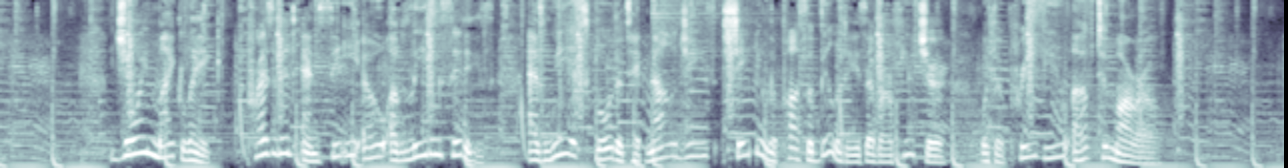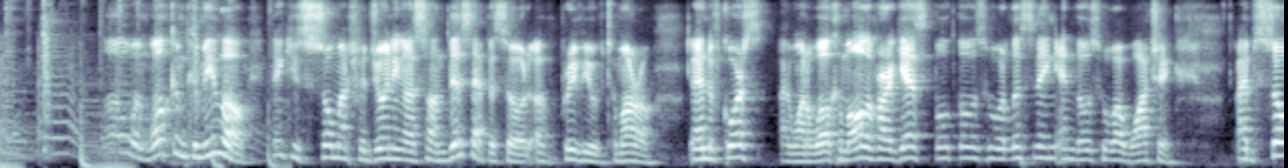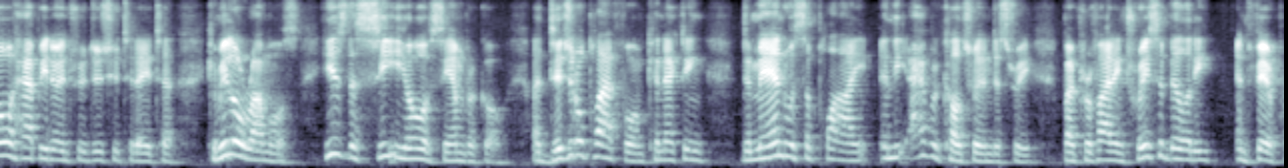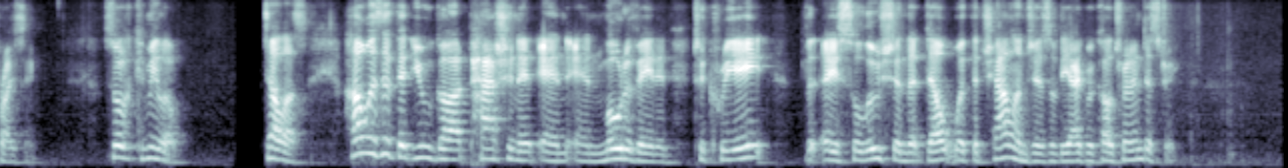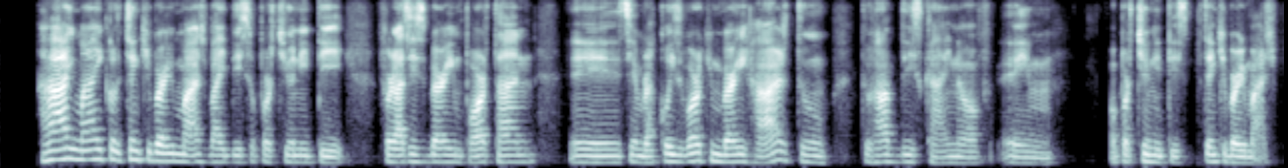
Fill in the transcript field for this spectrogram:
Join Mike Lake, President and CEO of Leading Cities, as we explore the technologies shaping the possibilities of our future with a preview of tomorrow Hello and welcome, Camilo. Thank you so much for joining us on this episode of Preview of Tomorrow. And of course, I want to welcome all of our guests, both those who are listening and those who are watching. I'm so happy to introduce you today to Camilo Ramos. He is the CEO of Siembraco, a digital platform connecting demand with supply in the agriculture industry by providing traceability and fair pricing. So, Camilo, tell us, how is it that you got passionate and, and motivated to create the, a solution that dealt with the challenges of the agriculture industry? Hi, Michael. Thank you very much by this opportunity. For us, it's very important. Uh, Siembraco is working very hard to to have this kind of um, opportunities. Thank you very much.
